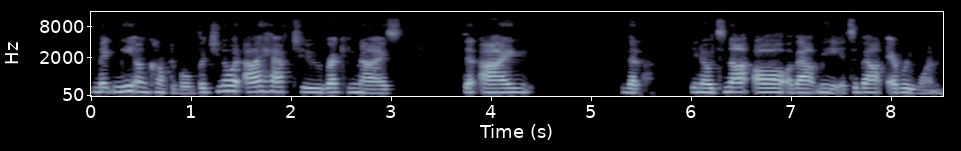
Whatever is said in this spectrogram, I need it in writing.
make me uncomfortable but you know what? I have to recognize that i that you know it's not all about me it's about everyone.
